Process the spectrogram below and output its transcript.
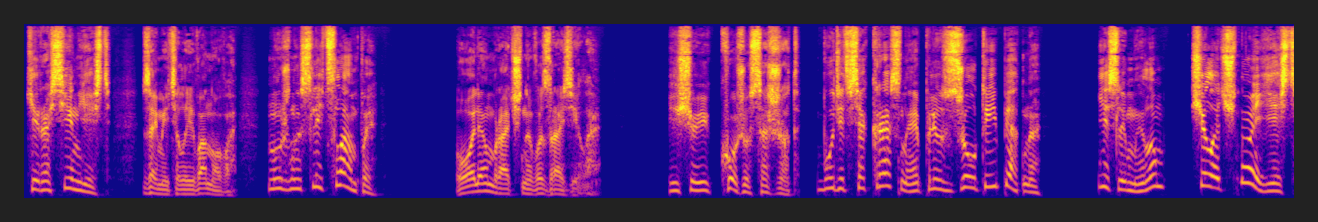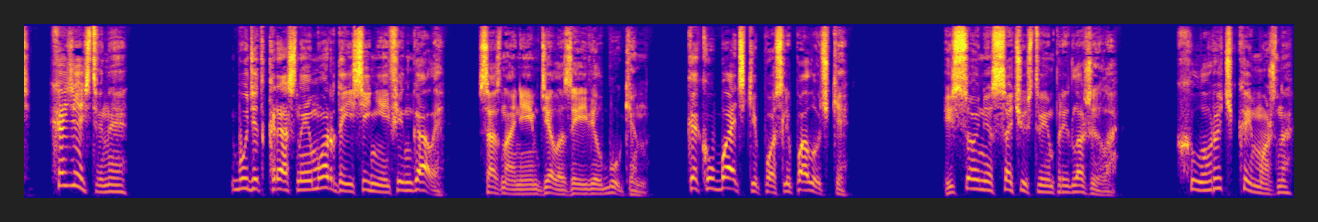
«Керосин есть», — заметила Иванова. «Нужно слить с лампы». Оля мрачно возразила. «Еще и кожу сожжет. Будет вся красная, плюс желтые пятна. Если мылом, щелочное есть, хозяйственное». «Будет красные морды и синие фингалы», — сознанием дела заявил Букин. «Как у батьки после получки». И Соня с сочувствием предложила. «Хлорочкой можно».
